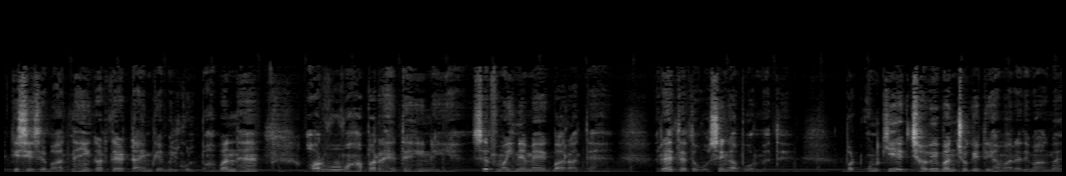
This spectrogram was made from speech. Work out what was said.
किसी से बात नहीं करते टाइम के बिल्कुल पाबंद हैं और वो वहाँ पर रहते ही नहीं हैं। सिर्फ़ महीने में एक बार आते हैं। रहते तो वो सिंगापुर में थे। बट उनकी एक छवि बन चुकी थी हमारे दिमाग में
